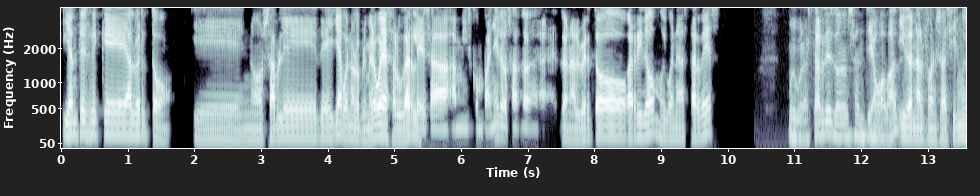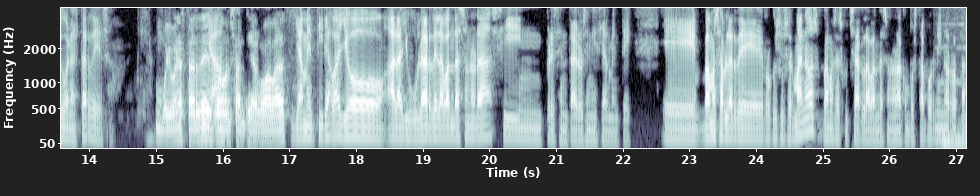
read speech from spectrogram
Y antes de que Alberto eh, nos hable de ella, bueno, lo primero voy a saludarles a, mis compañeros, a, don Alberto Garrido, muy buenas tardes. Muy buenas tardes, don Santiago Abad. Y don Alfonso Asín, muy buenas tardes. Muy buenas tardes, don Santiago Abad. Ya me tiraba yo a la yugular de la banda sonora sin presentaros inicialmente. Eh, vamos a hablar de Rocco y sus hermanos, vamos a escuchar la banda sonora compuesta por Nino Rota.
